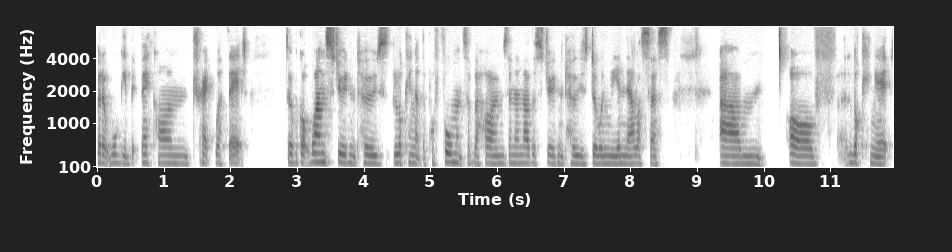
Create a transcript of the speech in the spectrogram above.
but it will get back on track with that. So we've got one student who's looking at the performance of the homes and another student who's doing the analysis um, of looking at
